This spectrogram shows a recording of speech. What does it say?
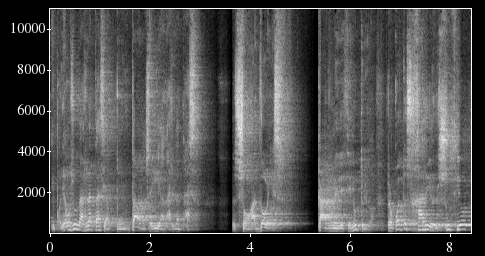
y poníamos unas latas y apuntábamos ahí a las latas. Sogadores, carne de cenutrio. Pero ¿cuántos Harry el sucio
